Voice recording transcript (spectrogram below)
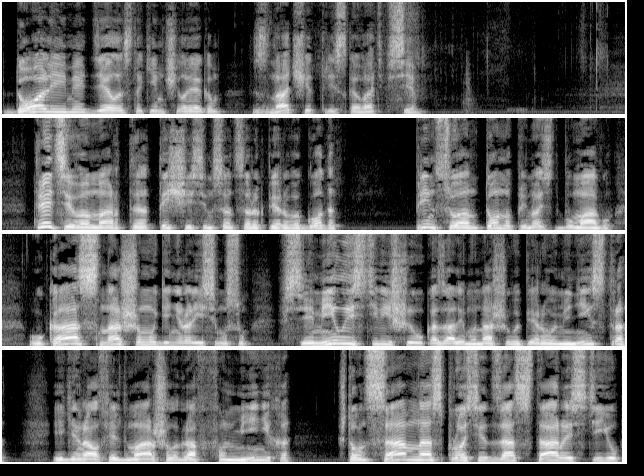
Доля иметь дело с таким человеком — значит рисковать всем. 3 марта 1741 года принцу Антону приносит бумагу. Указ нашему генералиссимусу. Всемилостивейше указали мы нашего первого министра и генерал-фельдмаршала графа фон Миниха, что он сам нас просит за старостью,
